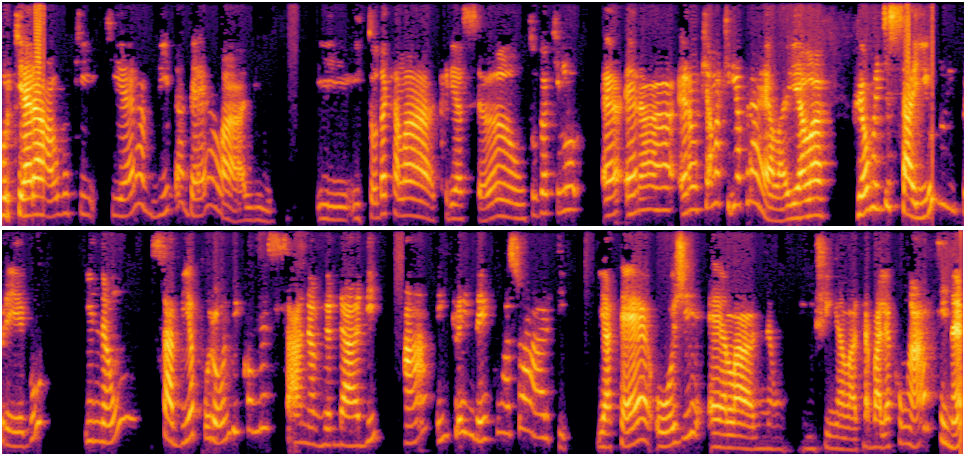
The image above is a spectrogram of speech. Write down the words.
porque era algo que, que era a vida dela ali. E, e toda aquela criação, tudo aquilo é, era, era o que ela queria para ela. E ela realmente saiu do emprego e não sabia por onde começar, na verdade, a empreender com a sua arte. E até hoje ela não, enfim, ela trabalha com arte, né?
